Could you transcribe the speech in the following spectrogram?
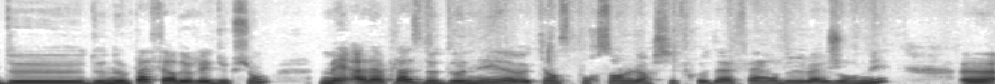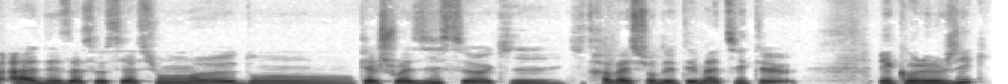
ne pas faire de réduction, mais à la place de donner 15% de leur chiffre d'affaires de la journée à des associations euh, dont qu'elles choisissent euh, qui, qui, travaillent sur des thématiques écologiques.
